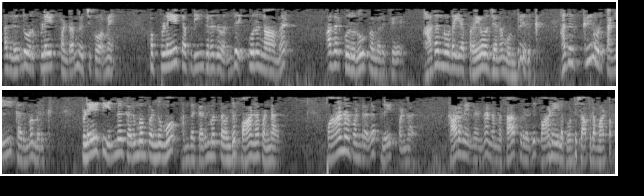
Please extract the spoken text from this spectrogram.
அதுல இருந்து ஒரு பிளேட் பண்றோம்னு வச்சுக்கோமே. இப்ப பிளேட் அப்படிங்கிறது வந்து ஒரு நாம அதற்கு ஒரு ரூபம் இருக்கு அதனுடைய பிரயோஜனம் ஒன்று இருக்கு. அதுக்குன்னு ஒரு தனி கர்மம் இருக்கு. பிளேட் என்ன கர்மம் பண்ணுமோ அந்த கர்மத்தை வந்து பானை பண்ணார். பானை பண்றத பிளேட் பண்ணார். காரணம் என்னன்னா நம்ம சாப்பிடுறது பானையில போட்டு சாப்பிட மாட்டோம்.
